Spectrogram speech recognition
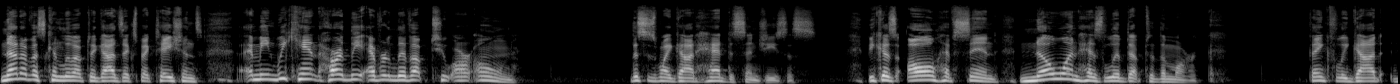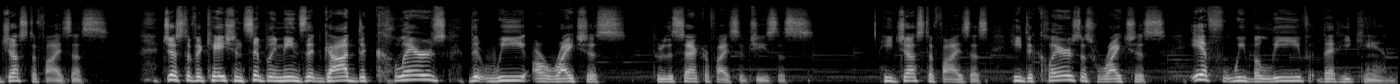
None of us can live up to God's expectations. I mean, we can't hardly ever live up to our own. This is why God had to send Jesus. Because all have sinned, no one has lived up to the mark. Thankfully, God justifies us. Justification simply means that God declares that we are righteous through the sacrifice of Jesus. He justifies us. He declares us righteous if we believe that He can.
